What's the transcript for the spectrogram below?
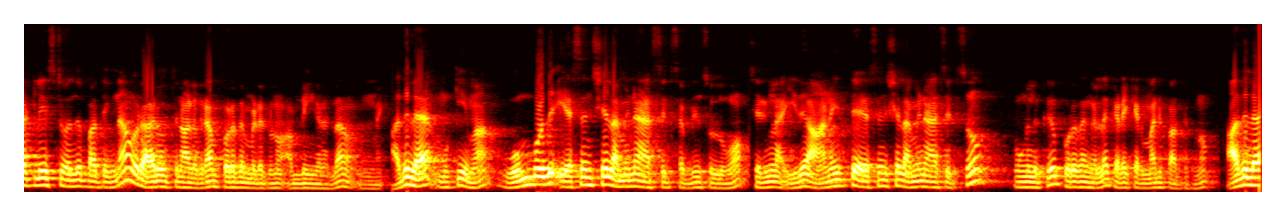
அட்லீஸ்ட் வந்து பார்த்திங்கன்னா ஒரு அறுபத்தி நாலு கிராம் புரதம் எடுக்கணும் அப்படிங்கிறது தான் உண்மை. அதில் முக்கியமாக ஒம்பது எசென்ஷியல் அமினோ ஆசிட்ஸ் அப்படின்னு சொல்லுவோம். சரிங்களா? இது அனைத்து எசென்ஷியல் அமினோ ஆசிட்ஸும் உங்களுக்கு புரதங்களில் கிடைக்கிற மாதிரி பார்த்துக்கணும் அதில்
